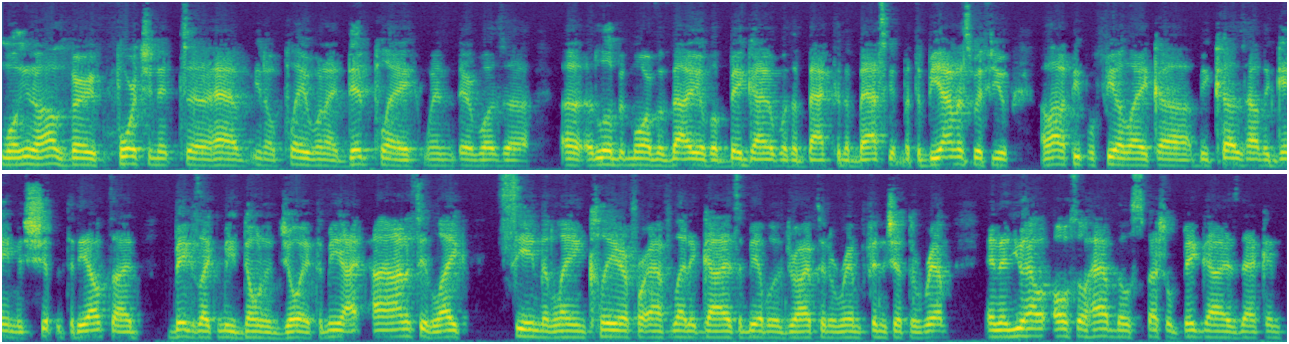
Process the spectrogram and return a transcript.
Well, you know, I was very fortunate to have, you know, play when I did play when there was a, a, a little bit more of a value of a big guy with a back to the basket. But to be honest with you, a lot of people feel like uh, because how the game is shifted to the outside, bigs like me don't enjoy it. To me, I, I honestly like seeing the lane clear for athletic guys to be able to drive to the rim, finish at the rim. And then you also have those special big guys that can,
